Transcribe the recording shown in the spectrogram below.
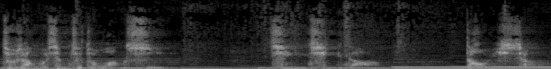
就让我向这段往事，轻轻的道一声。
